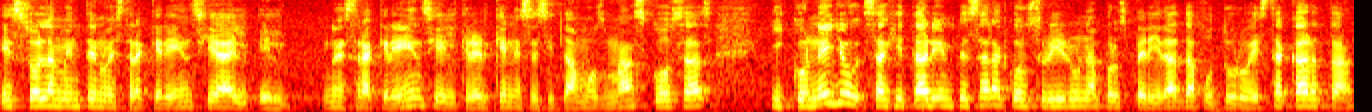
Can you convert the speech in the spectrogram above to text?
es solamente nuestra creencia, el, nuestra creencia, el creer que necesitamos más cosas y con ello, Sagitario, empezar a construir una prosperidad a futuro. Esta carta,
